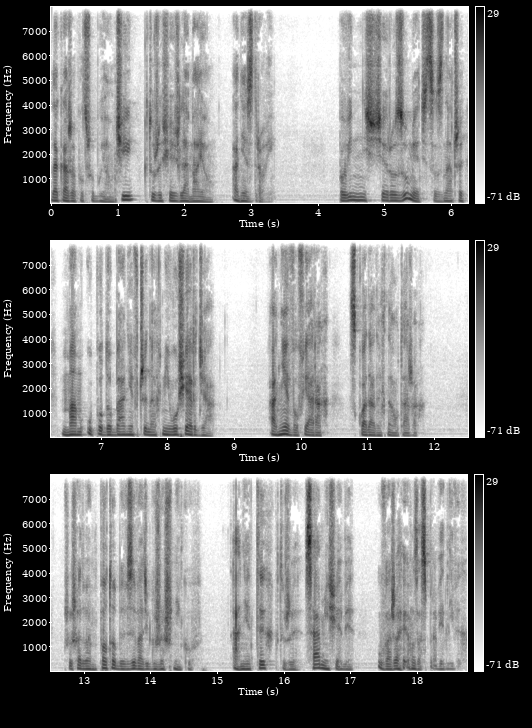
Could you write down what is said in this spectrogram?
Lekarze potrzebują ci, którzy się źle mają, a nie zdrowi. Powinniście rozumieć, co znaczy mam upodobanie w czynach miłosierdzia, a nie w ofiarach składanych na ołtarzach. Przyszedłem po to, by wzywać grzeszników, a nie tych, którzy sami siebie uważają za sprawiedliwych.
